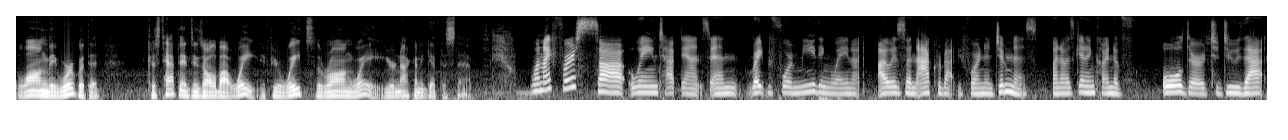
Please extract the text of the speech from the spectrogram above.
long they work with it, because tap dancing is all about weight. If your weight's the wrong way, you're not going to get the step. When I first saw Wayne tap dance, and right before meeting Wayne, I, I was an acrobat before and a gymnast, and I was getting kind of older to do that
